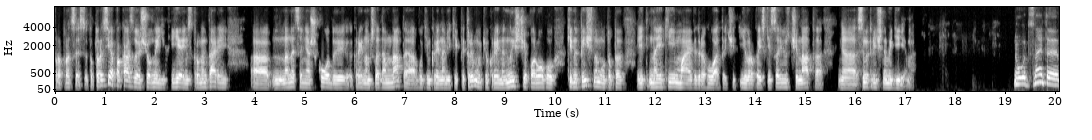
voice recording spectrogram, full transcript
про процеси. Тобто Росія показує, що в неї є інструментарій е, нанесення шкоди країнам-членам НАТО або тим країнам, які підтримують Україну, нижче порогу кінетичному, тобто на який має відреагувати чи Європейський Союз чи НАТО симетричними діями. Ну, от знаєте,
